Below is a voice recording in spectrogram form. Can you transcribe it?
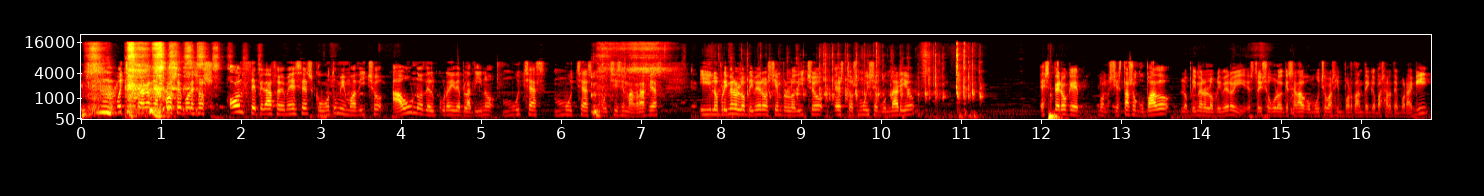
Muchas gracias, José, por esos 11 pedazos de meses. Como tú mismo has dicho, a uno del Kunai de Platino. Muchas, muchas, muchísimas gracias. Y lo primero, lo primero, siempre lo he dicho, esto es muy secundario. Espero que, bueno, si estás ocupado, lo primero, lo primero, y estoy seguro de que será algo mucho más importante que pasarte por aquí.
